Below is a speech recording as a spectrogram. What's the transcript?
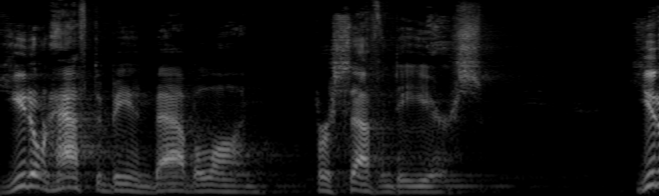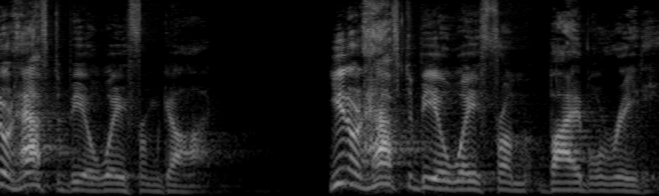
you don't have to be in Babylon for 70 years. You don't have to be away from God. You don't have to be away from Bible reading.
